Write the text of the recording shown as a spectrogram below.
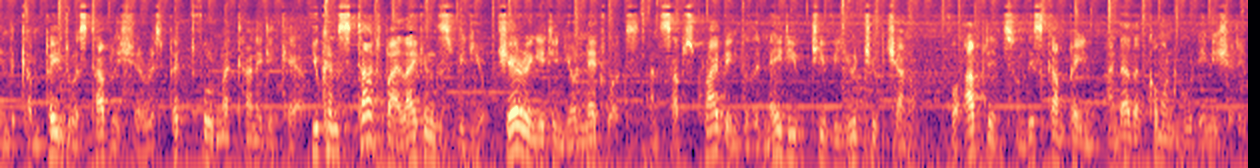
in the campaign to establish a respectful maternity care. You can start by liking this video, sharing it in your networks, and subscribing to the Native TV YouTube channel for updates on this campaign and other common good initiatives.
